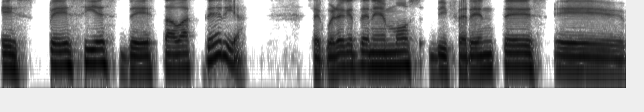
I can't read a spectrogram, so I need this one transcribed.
especies de esta bacteria. Recuerde que tenemos diferentes eh,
